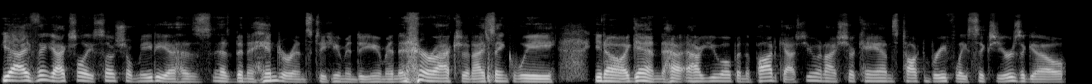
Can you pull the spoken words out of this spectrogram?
Yeah, I think actually social media has has been a hindrance to human to human interaction. I think we, you know, again, how, how, you opened the podcast, you and I shook hands, talked briefly six years ago.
